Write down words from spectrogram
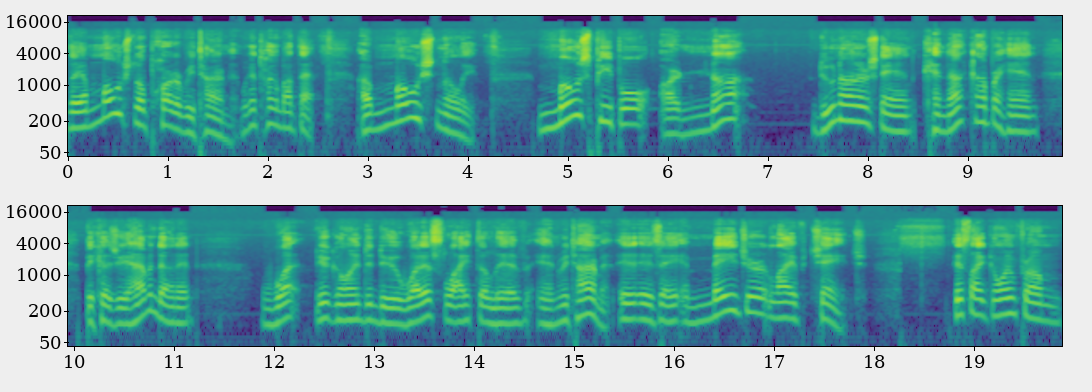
The emotional part of retirement. We're going to talk about that. Emotionally, most people are not, do not understand, cannot comprehend because you haven't done it what you're going to do, what it's like to live in retirement. It is a, a major life change. It's like going from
